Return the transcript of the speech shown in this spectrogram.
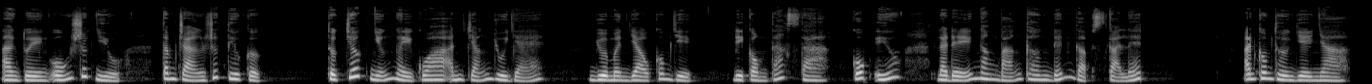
An Tuyền uống rất nhiều, Tâm trạng rất tiêu cực. Thực chất những ngày qua anh chẳng vui vẻ. Vui mình vào công việc, Đi công tác xa, Cốt yếu là để ngăn bản thân đến gặp Scarlett. Anh không thường về nhà,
